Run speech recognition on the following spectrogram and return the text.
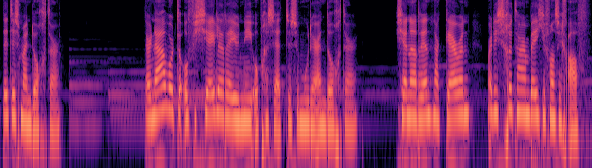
dit is mijn dochter. Daarna wordt de officiële reunie opgezet tussen moeder en dochter. Shannon rent naar Karen, maar die schudt haar een beetje van zich af.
